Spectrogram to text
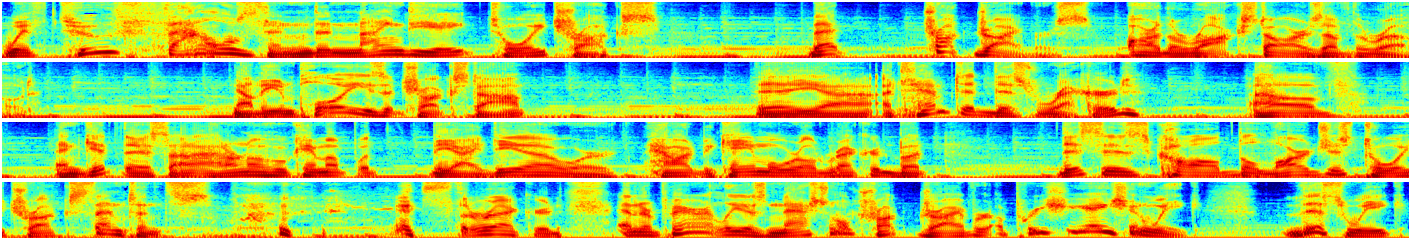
with 2,098 toy trucks that truck drivers are the rock stars of the road. Now, the employees at Truck Stop, they uh, attempted this record of, and get this, I don't know who came up with the idea or how it became a world record, but this is called the largest toy truck sentence. it's the record. And apparently is National Truck Driver Appreciation Week this week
